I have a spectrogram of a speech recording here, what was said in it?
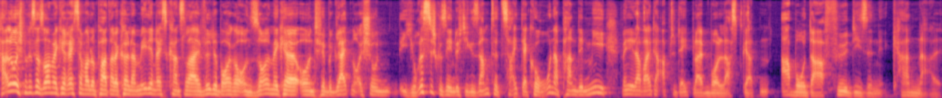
Hallo, ich bin Christian Solmecke, Rechtsanwalt und Partner der Kölner Medienrechtskanzlei Wildeborger und Solmecke und wir begleiten euch schon juristisch gesehen durch die gesamte Zeit der Corona-Pandemie. Wenn ihr da weiter up-to-date bleiben wollt, lasst gerne ein Abo da für diesen Kanal.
